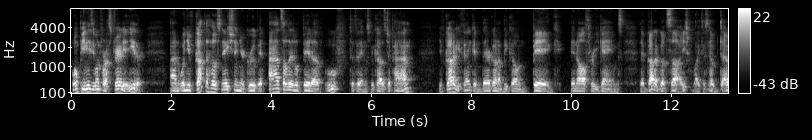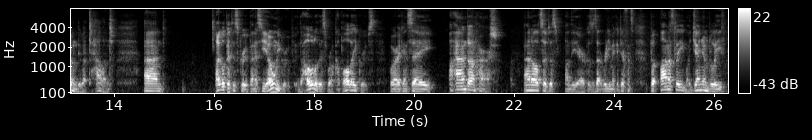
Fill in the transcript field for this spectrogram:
won't be an easy one for Australia either. And when you've got the host nation in your group, it adds a little bit of oof to things because Japan, you've got to be thinking they're going to be going big in all three games. They've got a good side, like there's no doubting they've got talent. And I look at this group, and it's the only group in the whole of this World Cup, all eight groups, where I can say, hand on heart, and also just on the air, because does that really make a difference? But honestly, my genuine belief,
